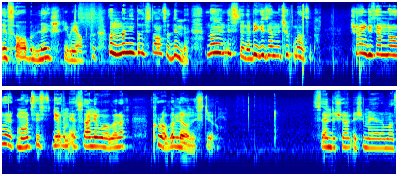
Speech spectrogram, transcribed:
hesabı leş gibi yaptı. Nani destansı değil mi? Nani'nin üstüne bir gizemli çıkmaz mı? Şu an gizemli olarak Mortis istiyorum. Efsanevi olarak Crow'la Leon istiyorum. Sen de şu an eşime yaramaz.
